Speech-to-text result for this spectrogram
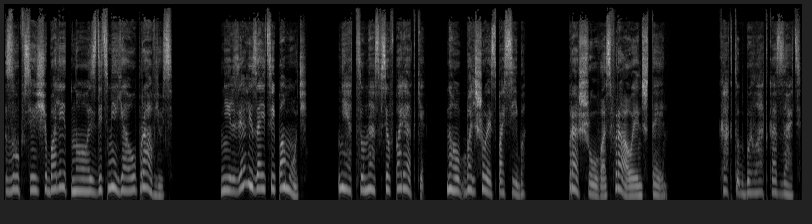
«Зуб все еще болит, но с детьми я управлюсь». «Нельзя ли зайти помочь?» «Нет, у нас все в порядке, но большое спасибо». «Прошу вас, фрау Эйнштейн». Как тут было отказать?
